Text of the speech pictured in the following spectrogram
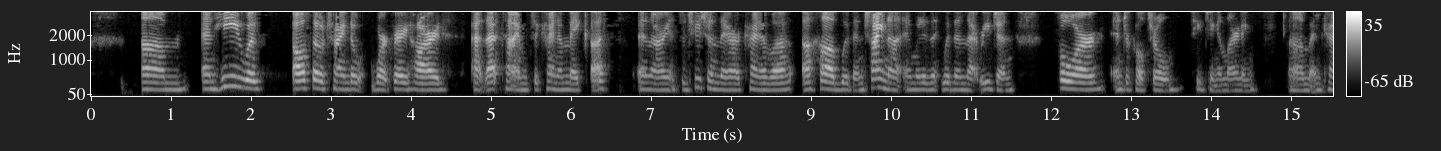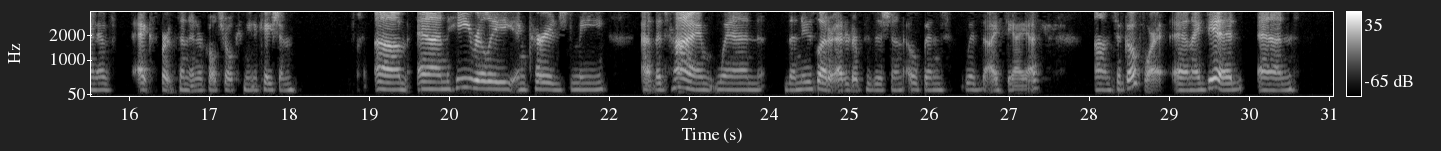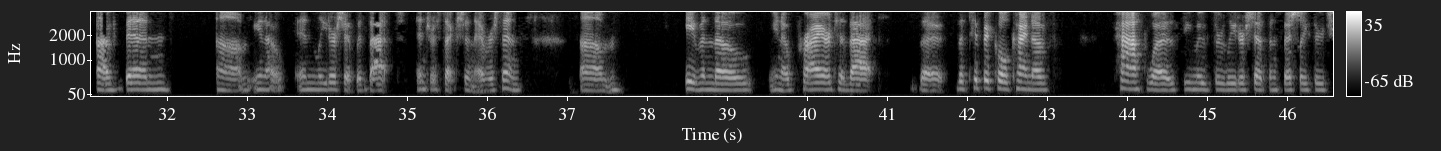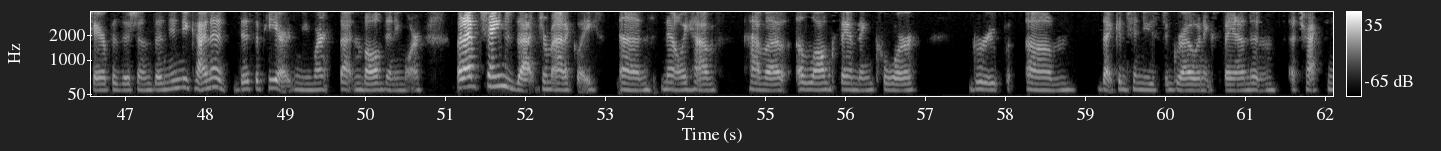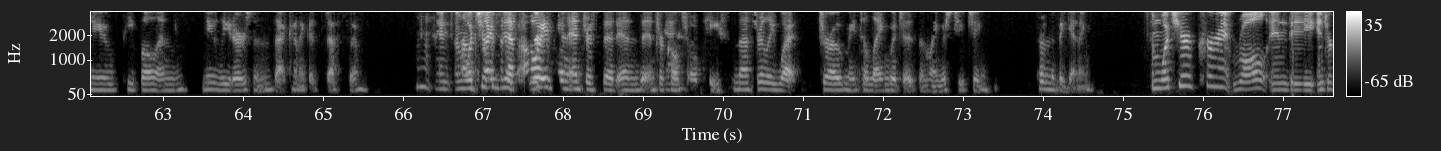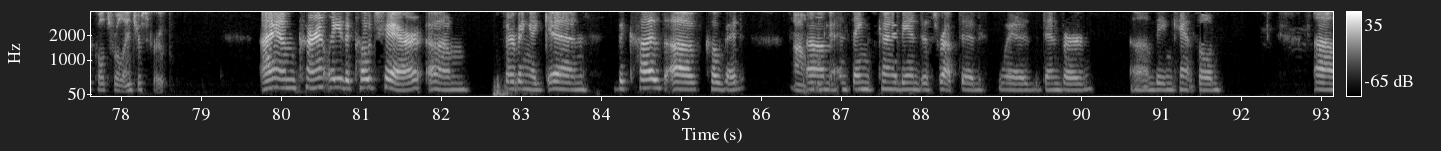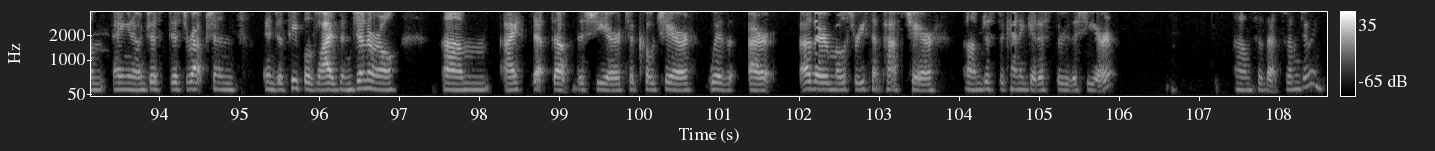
Um, and he was also trying to work very hard at that time to kind of make us and our institution there kind of a, a hub within China and within, within that region for intercultural teaching and learning um, and kind of experts in intercultural communication. Um, and he really encouraged me at the time when the newsletter editor position opened with the ICIS um, to go for it. And I did. And I've been, um, you know, in leadership with that interest section ever since. Um, even though, you know, prior to that, the, the typical kind of path was you moved through leadership and especially through chair positions and then you kind of disappeared and you weren't that involved anymore. But I've changed that dramatically and now we have have a, a long-standing core group um, that continues to grow and expand and attract new people and new leaders and that kind of good stuff so. Hmm, and, and your um, I've always been interested in the intercultural yeah. piece and that's really what drove me to languages and language teaching from the beginning. And what's your current role in the intercultural interest group? I am currently the co-chair um, serving again because of COVID oh, um, okay. and things kind of being disrupted with Denver um, being canceled. Um, and, you know, just disruptions in just people's lives in general. Um, I stepped up this year to co chair with our other most recent past chair um, just to kind of get us through this year. Um, so that's what I'm doing.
